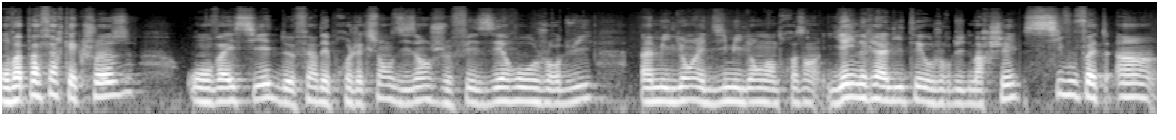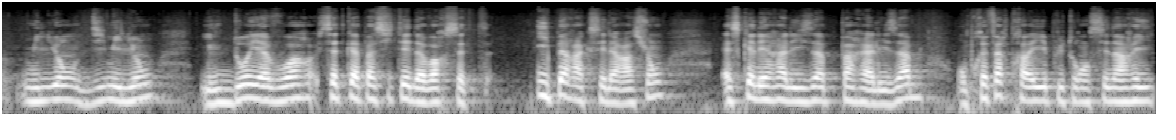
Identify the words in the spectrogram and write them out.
on ne va pas faire quelque chose où on va essayer de faire des projections en se disant je fais zéro aujourd'hui, 1 million et 10 millions dans 3 ans. Il y a une réalité aujourd'hui de marché. Si vous faites 1 million, 10 millions, il doit y avoir cette capacité d'avoir cette hyper accélération. Est-ce qu'elle est réalisable, pas réalisable? On préfère travailler plutôt en scénario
